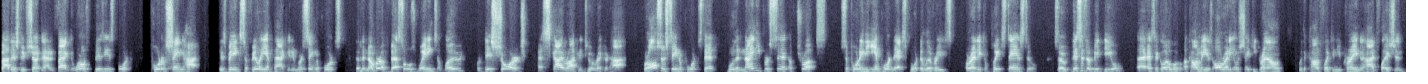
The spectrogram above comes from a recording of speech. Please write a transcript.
by this new shutdown. In fact, the world's busiest port, Port of Shanghai, is being severely impacted. And we're seeing reports that the number of vessels waiting to load or discharge has skyrocketed to a record high. We're also seeing reports that more than 90% of trucks supporting the import and export deliveries are at a complete standstill. So this is a big deal. uh, as the global economy is already on shaky ground with the conflict in Ukraine and high inflation.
